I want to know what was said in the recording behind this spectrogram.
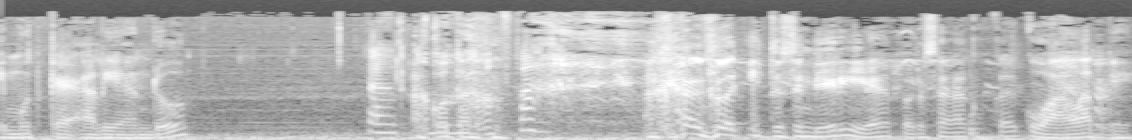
imut kayak Aliando, Eh, Aku tahu. Pak. Aku ngeliat itu sendiri ya, barusan aku kayak kualat deh.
